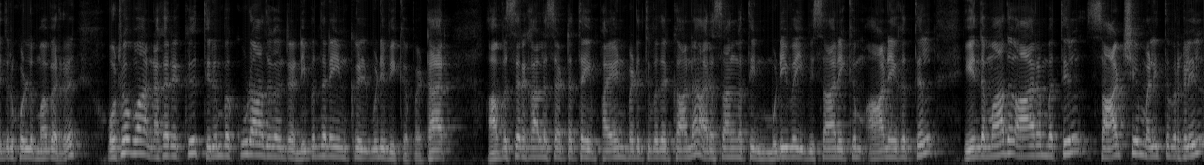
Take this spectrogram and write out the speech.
எதிர்கொள்ளும் அவர் ஒட்டோவா நகருக்கு திரும்பக்கூடாது என்ற நிபந்தனையின் கீழ் விடுவிக்கப்பட்டார். அவசரகால சட்டத்தை பயன்படுத்துவதற்கான அரசாங்கத்தின் முடிவை விசாரிக்கும் ஆணையகத்தில் இந்த மாத ஆரம்பத்தில் சாட்சியம் அளித்தவர்களில்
